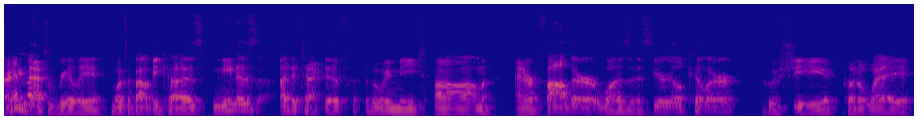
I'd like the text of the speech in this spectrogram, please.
I And think that's really what's about because Nina's a detective who we meet, um, and her father was a serial killer who she put away,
